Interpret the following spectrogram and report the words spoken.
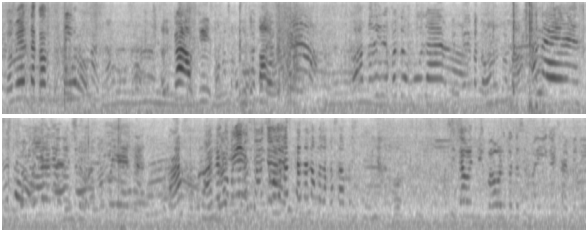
Kami ang taga-kuturo. Alika, gi- dito tayo. Ah, kanina pa daw ulan. Kanina pa to? Mama? Alin? Ito. Mamaya na. Ha? Ano to? Kasama ka na lang wala kasama si kuya. Kasi daw hindi bawal ka daw sa maingay sabi niya.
